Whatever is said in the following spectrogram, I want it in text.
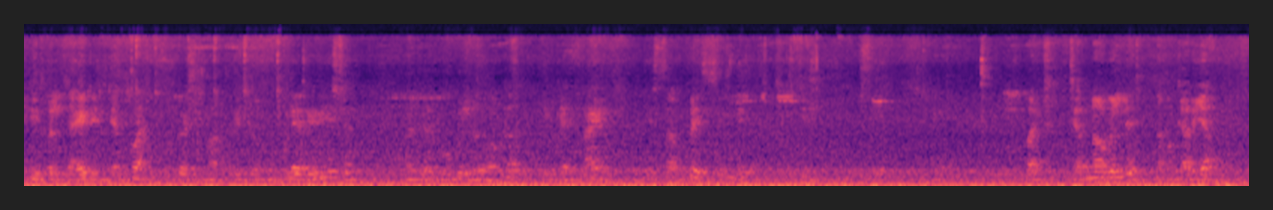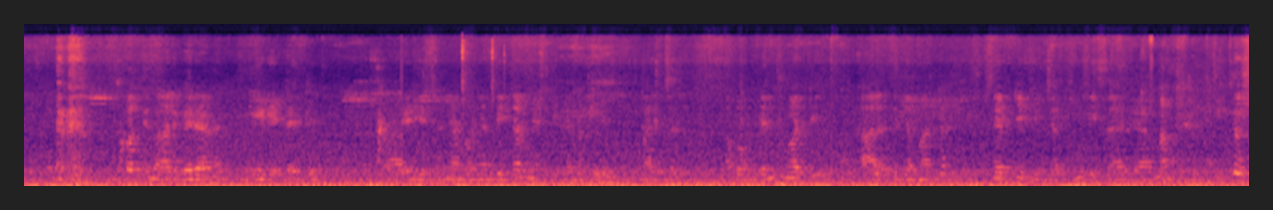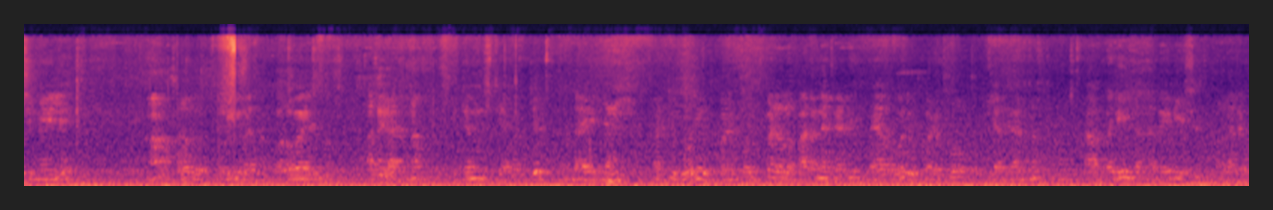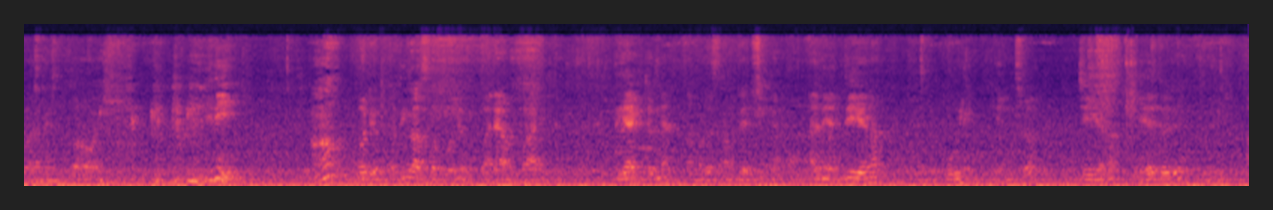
ബട്ട് ചെർണോബിളിൽ നമുക്കറിയാം. മുപ്പത്തിനാല് പേരാണ് ഇമീഡിയറ്റ് ആയിട്ട് റേഡിയേഷൻ ഞാൻ പറഞ്ഞ ഡിറ്റർമിനേറ്റീവ് മരിച്ചത്. അപ്പോൾ ബെഞ്ച് മാറ്റി? കാലത്തിന്റെ മാറ്റം. സേഫ്റ്റി ഫീച്ചർ ഇൻക്രീസ് ആയ കാരണം ഇക്കോഷിമയിൽ ആ അളവ് സ്ഥിരീകരണം കുറവായിരുന്നു. അത് കാരണം ഡിറ്റർമിനിസ്റ്റ് അവർക്ക് ഉണ്ടായില്ല. മറ്റു ഒരു കുഴപ്പവും ഇപ്പോഴുള്ള പഠനക്കാരിൽ വേറെ ഒരു കുഴപ്പവും ഇല്ല. കാരണം ആ തന്ന റേഡിയേഷൻ വളരെ വളരെ കുറവായിരുന്നു ഇനി ഒരു പ്രതിഭാസം പോലും വരാൻ പാടില്ല. റിയാക്ടറിനെ നമ്മൾ സംരക്ഷിക്കണം അതിന് എന്ത് ചെയ്യണം? കൂളിംഗ് ഇൻട്രോ ചെയ്യണം. ഏതൊരു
